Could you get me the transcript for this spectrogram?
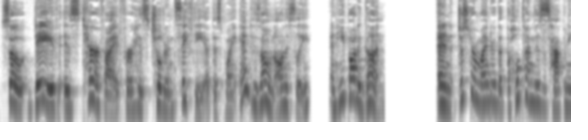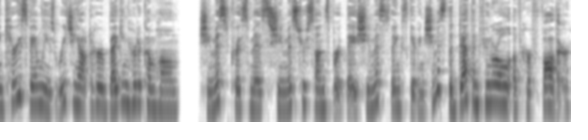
So Dave is terrified for his children's safety at this point and his own, honestly, and he bought a gun. And just a reminder that the whole time this is happening, Cari's family is reaching out to her, begging her to come home. She missed Christmas, she missed her son's birthday, she missed Thanksgiving, she missed the death and funeral of her father.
